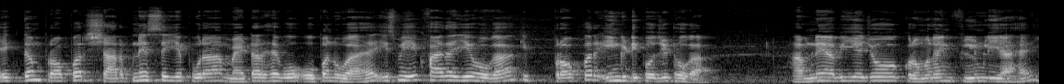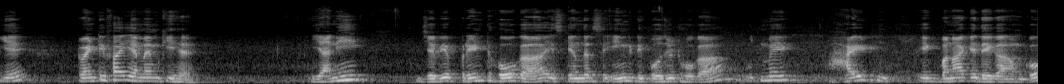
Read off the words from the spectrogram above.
एकदम प्रॉपर शार्पनेस से ये पूरा मैटर है वो ओपन हुआ है इसमें एक फ़ायदा ये होगा कि प्रॉपर इंक डिपॉजिट होगा हमने अभी ये जो क्रोमोलाइन फिल्म लिया है ये 25 फाइव mm की है यानी जब ये प्रिंट होगा, इसके अंदर से इंक डिपॉजिट होगा, उसमें एक हाइट एक बना के देगा हमको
